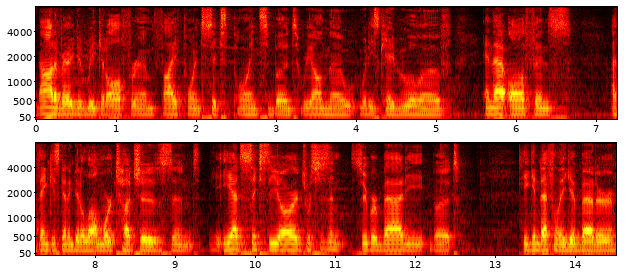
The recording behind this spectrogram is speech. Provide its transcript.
Not a very good week at all for him. 5.6 points, but we all know what he's capable of. And that offense, I think he's going to get a lot more touches. And he, had 60 yards, which isn't super bad, but he can definitely get better.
